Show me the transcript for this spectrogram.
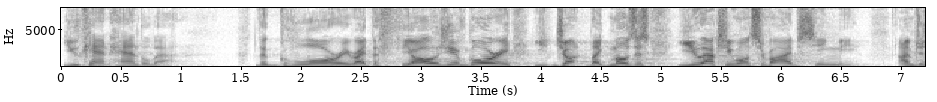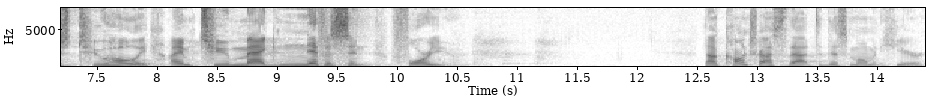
You can't handle that. The glory, right? The theology of glory, you, like Moses, you actually won't survive seeing me. I'm just too holy. I am too magnificent for you. Now, contrast that to this moment here,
